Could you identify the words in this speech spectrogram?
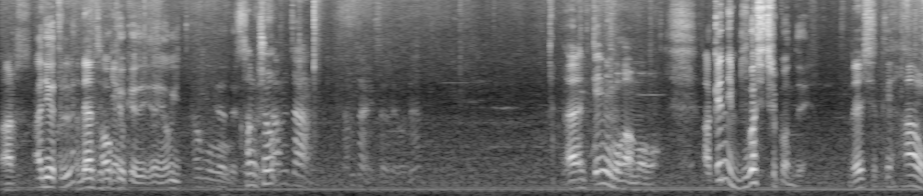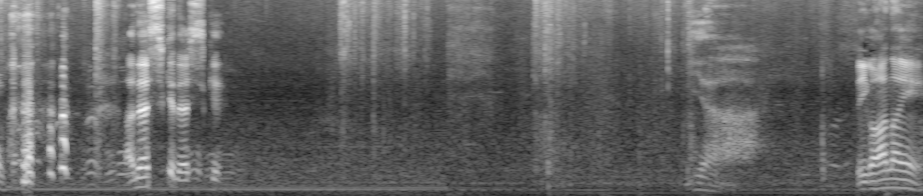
알았어. 아 네가 들래? 내가 들게. 아, 오케이 오케이 야, 여기 하고 상추? 쌈장 쌈장 있어야 되거든. 아 깻잎 먹어 안 먹어? 아 깻잎 누가 시칠 건데? 내가 씻게 하나 먹자. 그래 먹어. 아 내가 시킬게 내가 시킬게 이야 이거 하나에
